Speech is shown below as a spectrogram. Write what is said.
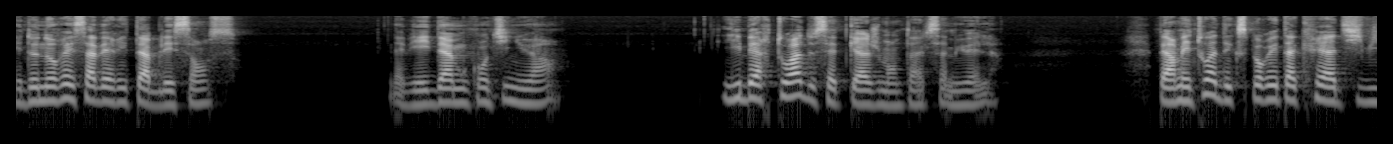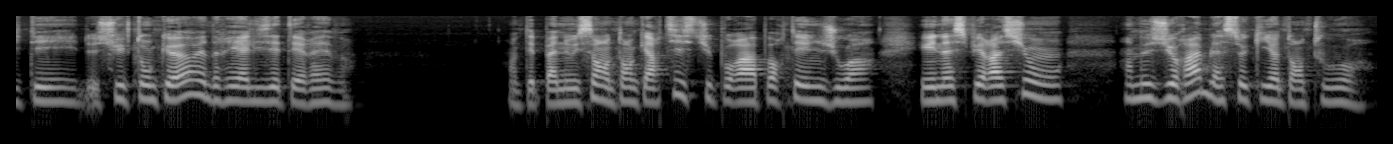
et d'honorer sa véritable essence. La vieille dame continua. Libère-toi de cette cage mentale, Samuel. Permets-toi d'explorer ta créativité, de suivre ton cœur et de réaliser tes rêves. En t'épanouissant en tant qu'artiste, tu pourras apporter une joie et une aspiration immesurables à ceux qui t'entourent.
